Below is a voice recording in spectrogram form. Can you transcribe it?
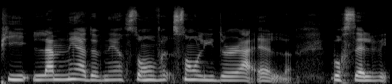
puis l'amener à devenir son, leader à elle, là, pour s'élever.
